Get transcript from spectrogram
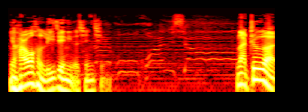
女孩，我很理解你的心情。那这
